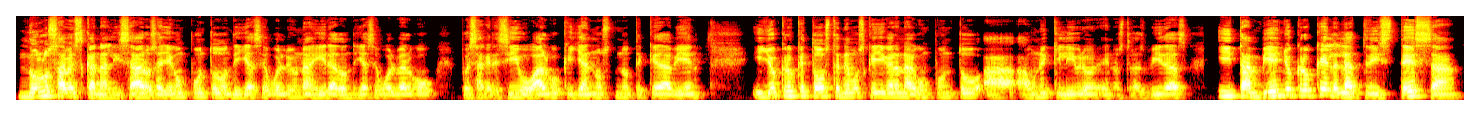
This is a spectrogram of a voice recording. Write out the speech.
no lo sabes canalizar, o sea, llega un punto donde ya se vuelve una ira, donde ya se vuelve algo pues agresivo, algo que ya no, no te queda bien. Y yo creo que todos tenemos que llegar en algún punto a, a un equilibrio en nuestras vidas. Y también yo creo que la, la tristeza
